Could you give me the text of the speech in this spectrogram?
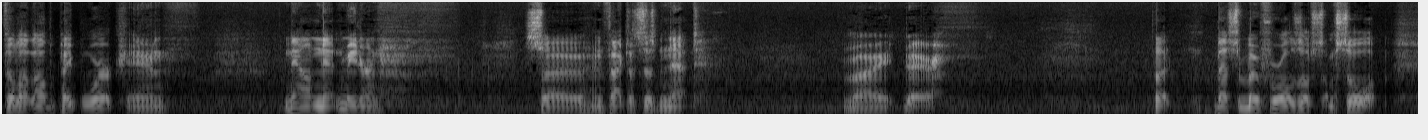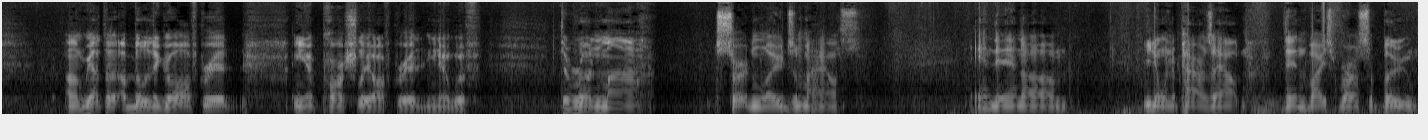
filled out all the paperwork and now net metering. So, in fact, it says net right there. But best of both worlds. I'm still um, got the ability to go off grid, you know, partially off grid, you know, with to run my certain loads in my house. And then, um, you know, when the power's out, then vice versa, boom.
